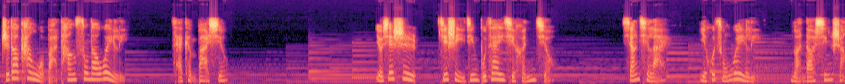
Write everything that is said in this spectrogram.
直到看我把汤送到胃里，才肯罢休。有些事即使已经不在一起很久，想起来也会从胃里暖到心上。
